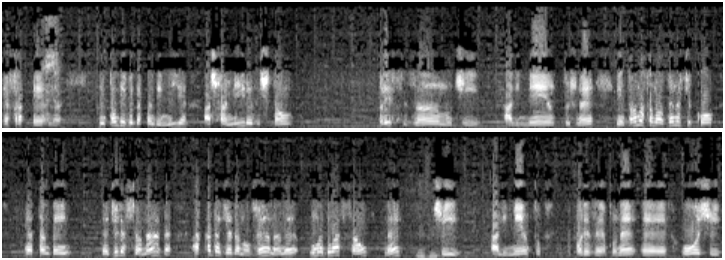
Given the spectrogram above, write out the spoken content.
é fraterna. Então, devido à pandemia, as famílias estão precisando de alimentos, né? Então, a nossa novena ficou é, também é, direcionada a cada dia da novena, né, uma doação, né, uhum. de alimento. Por exemplo, né, é, hoje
